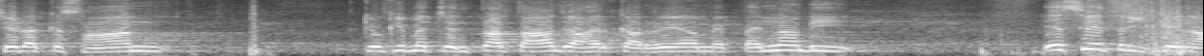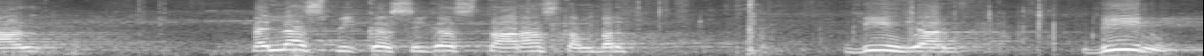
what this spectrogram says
ਜਿਹੜਾ ਕਿਸਾਨ, ਕਿਉਂਕਿ ਮੈਂ ਚਿੰਤਾ ਤਾਂ ਜ਼ਾਹਿਰ ਕਰ ਰਿਹਾ, ਮੈਂ ਪਹਿਲਾਂ ਵੀ ਇਸੇ ਤਰੀਕੇ ਨਾਲ ਪਹਿਲਾ ਸਪੀਕਰ ਸੀਗਾ 17 ਸਤੰਬਰ 2020 ਨੂੰ।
